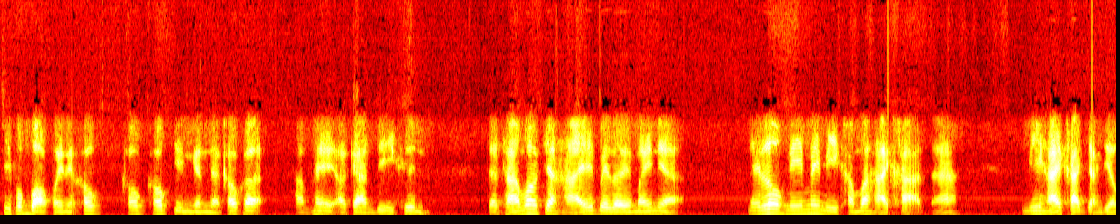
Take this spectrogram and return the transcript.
ที่ผมบอกไปเนี่ยเขา เขาเขากินกันเนี่ยเขาก็ทำให้อาการดีขึ้น แต่ถามว่าจะหายไปเลยไหมเนี่ย ในโลกนี้ไม่มีคำว่าหายขาดนะ มีหายขาดอย่างเดียว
